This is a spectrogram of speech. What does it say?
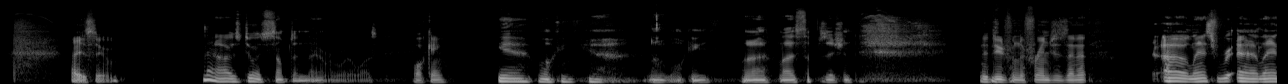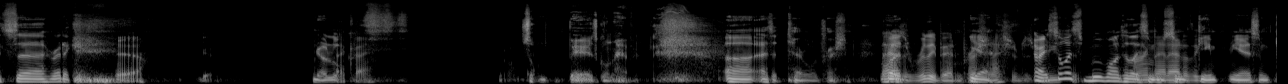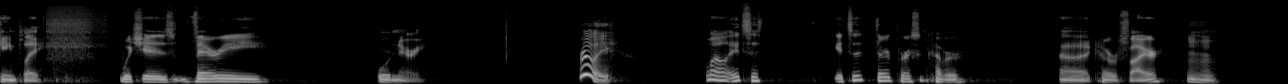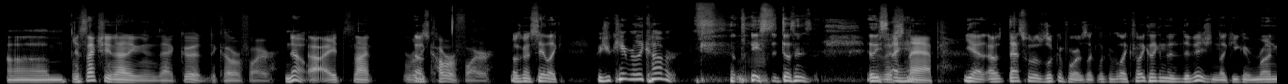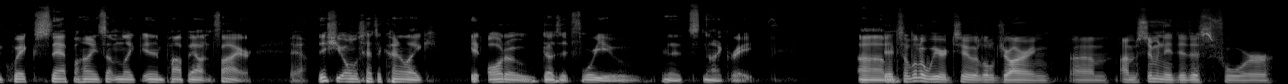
I assume No, I was doing something. I don't remember what it was. walking. Yeah, walking. Yeah, a lot of walking. A lot of, a lot of supposition. The dude from the Fringe is in it. Oh, Lance uh, Lance uh, Reddick. Yeah. No, look. Guy. Something bad's gonna happen. Uh, that's a terrible impression. That But- is a really bad impression. yeah. I should just. All right, so let's move on to like some, some the- game, yeah, some gameplay, which is very ordinary. Really? Well, it's a it's a third person cover uh cover fire. hmm Um It's actually not even that good. The cover fire. no, Uh, it's not really was- cover fire. I was gonna say like because you can't really cover. at least it doesn't. At least I snap. yeah, I was, that's what I was looking for. I was like looking for like like like in the division, like you can run quick, snap behind something like and then pop out and fire. Yeah. This you almost have to kind of like it auto does it for you, and it's not great. Um, it's a little weird too, a little jarring. Um, I'm assuming they did this for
